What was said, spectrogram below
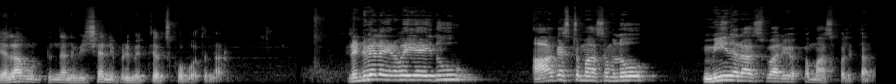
ఎలా ఉంటుందనే విషయాన్ని ఇప్పుడు మీరు తెలుసుకోబోతున్నారు. రెండు వేల ఇరవై ఐదు ఆగస్టు మాసంలో మీనరాశి వారి యొక్క మాస ఫలితాలు.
